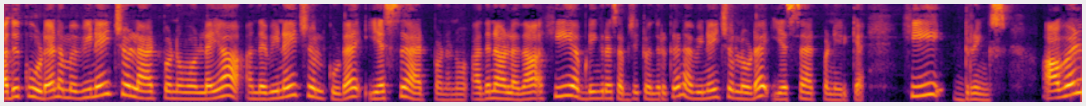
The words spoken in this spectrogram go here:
அது கூட நம்ம வினைச்சொல் ஆட் பண்ணுவோம் இல்லையா? அந்த வினைச்சொல் கூட எஸ் ஆட் பண்ணணும். அதனால தான் ஹீ அப்படிங்கிற சப்ஜெக்ட் வந்திருக்கு. நான் வினைச்சொல்லோட எஸ் ஆட் பண்ணியிருக்கேன். ஹீ ட்ரிங்க்ஸ் அவள்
